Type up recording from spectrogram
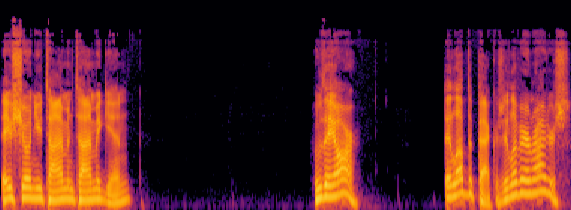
They've shown you time and time again who they are. They love the Packers. They love Aaron Rodgers.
